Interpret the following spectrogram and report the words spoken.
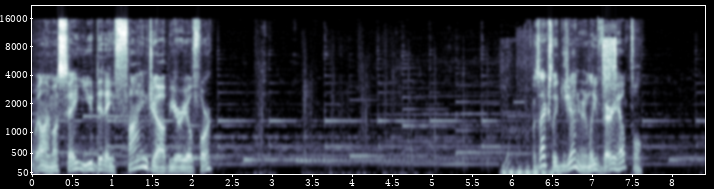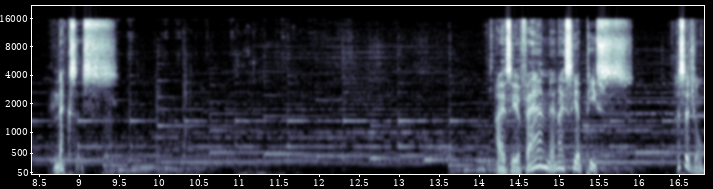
Well, I must say, you did a fine job, Uriel For 4. was actually genuinely very helpful. Nexus. I see a fan, and I see a piece. A sigil.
